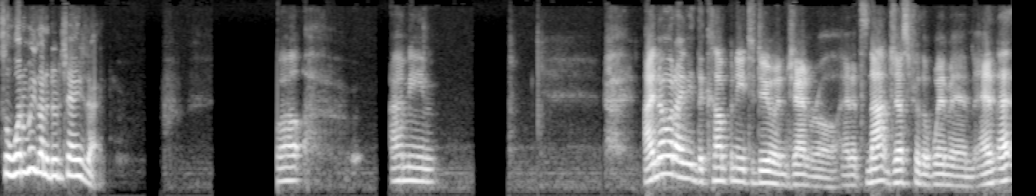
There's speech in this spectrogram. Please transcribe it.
So what are we gonna do to change that? Well, I mean, I know what I need the company to do in general, and it's not just for the women. And uh,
